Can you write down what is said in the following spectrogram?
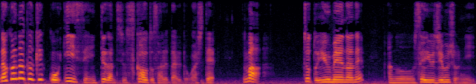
なかなか結構いい線いってたんですよ。スカウトされたりとかして。まあ、ちょっと有名なね、あの、声優事務所に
